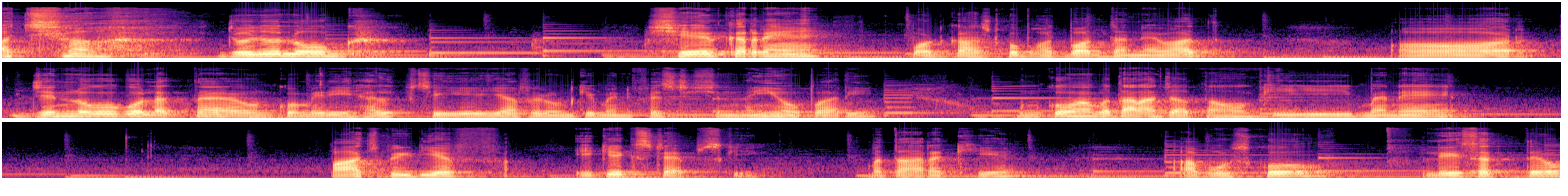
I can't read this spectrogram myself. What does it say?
अच्छा जो जो लोग शेयर कर रहे हैं पॉडकास्ट को बहुत बहुत धन्यवाद। और जिन लोगों को लगता है उनको मेरी हेल्प चाहिए या फिर उनकी मैनिफेस्टेशन नहीं हो पा रही, उनको मैं बताना चाहता हूँ कि मैंने पाँच पीडीएफ एक एक स्टेप्स की बता रखी है। आप उसको ले सकते हो,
